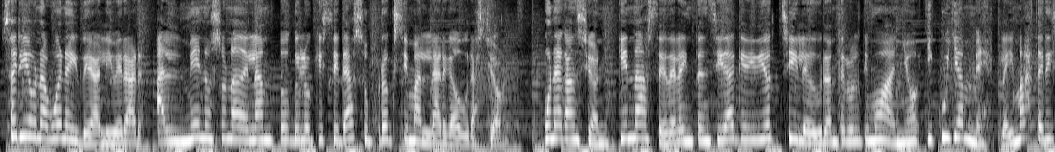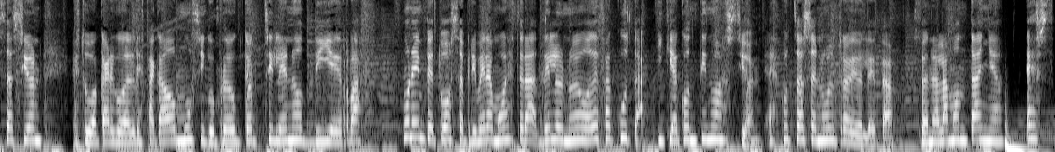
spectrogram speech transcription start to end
sería una buena idea liberar al menos un adelanto de lo que será su próxima larga duración. Una canción que nace de la intensidad que vivió Chile durante el último año y cuya mezcla y masterización estuvo a cargo del destacado músico y productor chileno DJ Raf una impetuosa primera muestra de lo nuevo de Facuta y que a continuación escuchas en Ultravioleta. Suena la montaña, es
